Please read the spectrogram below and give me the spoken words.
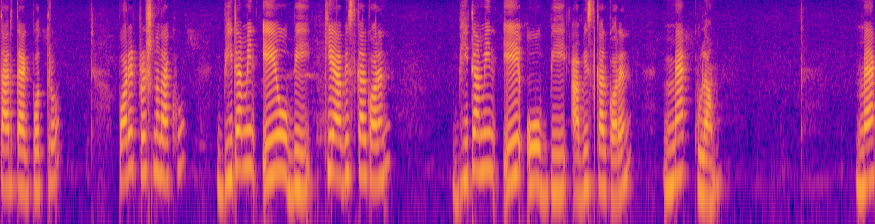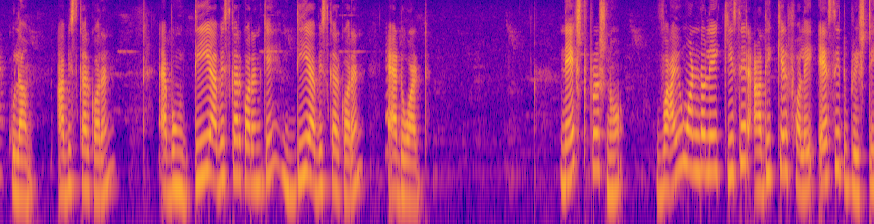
তার ত্যাগপত্র। পরের প্রশ্ন দেখো, ভিটামিন এ ও বি কে আবিষ্কার করেন? ভিটামিন এ ও বি আবিষ্কার করেন ম্যাককুলাম। ম্যাককুলাম আবিষ্কার করেন এবং ডি আবিষ্কার করেন কে? ডি আবিষ্কার করেন অ্যাডওয়ার্ড নেক্সট প্রশ্ন, বায়ুমণ্ডলে কিসের আধিক্যের ফলে অ্যাসিড বৃষ্টি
